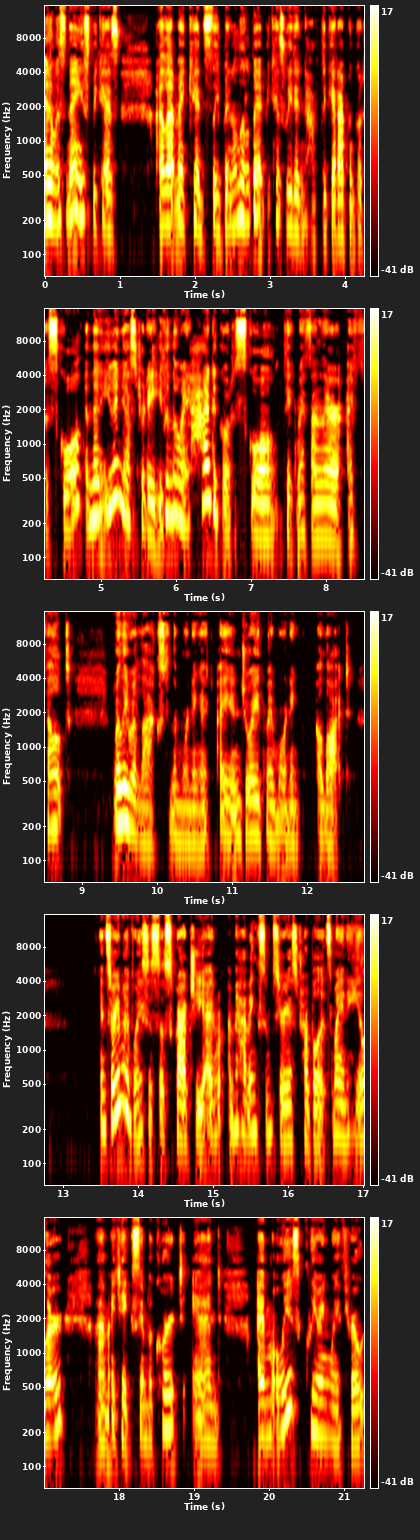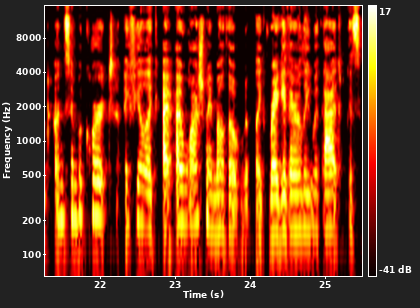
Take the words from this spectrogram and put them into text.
And it was nice because I let my kids sleep in a little bit because we didn't have to get up and go to school. And then even yesterday, even though I had to go to school, take my son there, I felt really relaxed in the morning. I, I enjoyed my morning a lot and sorry my voice is so scratchy. I'm, I'm having some serious trouble. It's my inhaler. Um, I take Symbicort and I'm always clearing my throat on Symbicort. I feel like I, I, wash my mouth out like regularly with that because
